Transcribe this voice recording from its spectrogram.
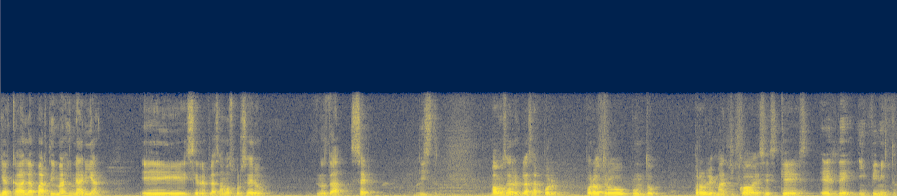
Y acá la parte imaginaria eh, si reemplazamos por 0 nos da 0 listo vamos a reemplazar por, por otro punto problemático a veces que es el de infinito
